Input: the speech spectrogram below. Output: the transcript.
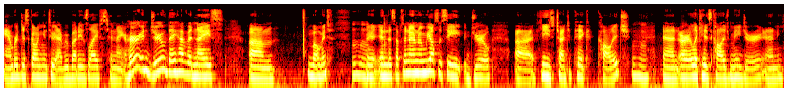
Amber just going into everybody's lives tonight. Her and Drew, they have a nice um, moment in, in this episode. And we also see Drew. Uh, he's trying to pick college and or like his college major and he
